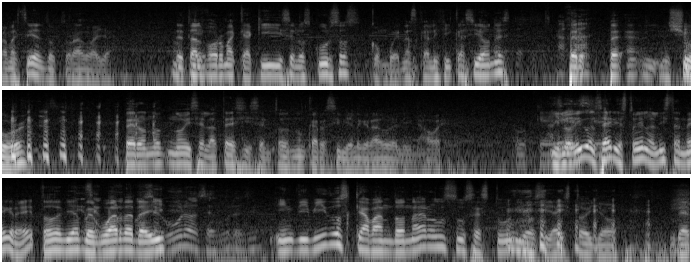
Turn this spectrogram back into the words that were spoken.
la maestría y el doctorado allá. De tal forma que aquí hice los cursos con buenas calificaciones, Pero, pe- eh, sure, pero no, no hice la tesis, entonces nunca recibí el grado del INAOE. Y lo Sí, digo en serio, estoy en la lista negra, ¿eh? todavía Sí, me seguro, guardan pues, ahí Seguro, seguro, sí. individuos que abandonaron sus estudios y ahí estoy yo, de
